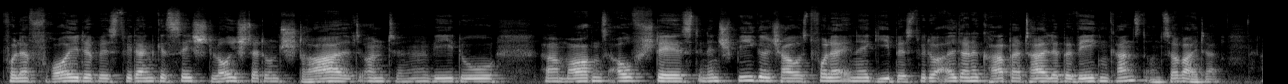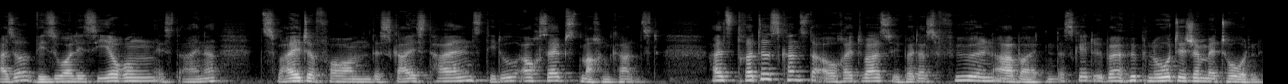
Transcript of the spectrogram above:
voller Freude bist, wie dein Gesicht leuchtet und strahlt. Und äh, wie du äh, morgens aufstehst, in den Spiegel schaust, voller Energie bist, wie du all deine Körperteile bewegen kannst und so weiter. Also Visualisierung ist eine zweite Form des Geistheilens, die du auch selbst machen kannst. Als drittes kannst du auch etwas über das Fühlen arbeiten. Das geht über hypnotische Methoden.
